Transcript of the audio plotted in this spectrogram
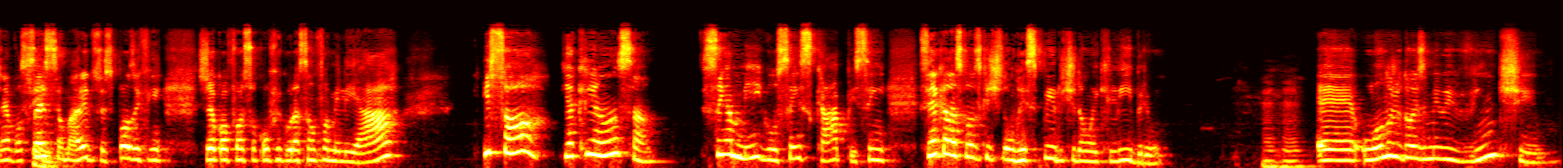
Né? Você, Sim. seu marido, sua esposa, enfim, seja qual for a sua configuração familiar. E só. E a criança, sem amigos, sem escape, sem, sem aquelas coisas que te dão um respiro, te dão um equilíbrio. Uhum. É, o ano de 2020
